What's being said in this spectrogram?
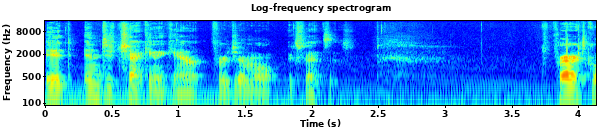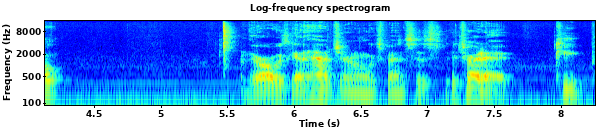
it into checking account for general expenses. It's practical. They're always going to have general expenses. They try to keep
